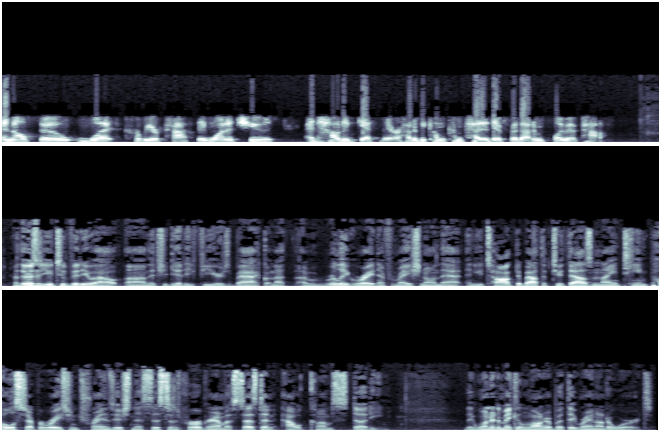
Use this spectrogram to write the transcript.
and also what career path they want to choose and how to get there, how to become competitive for that employment path. Now, there's a YouTube video out uh, that you did a few years back, and I, I, really great information on that. And you talked about the 2019 Post Separation Transition Assistance Program Assessment Outcome Study. They wanted to make it longer, but they ran out of words.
